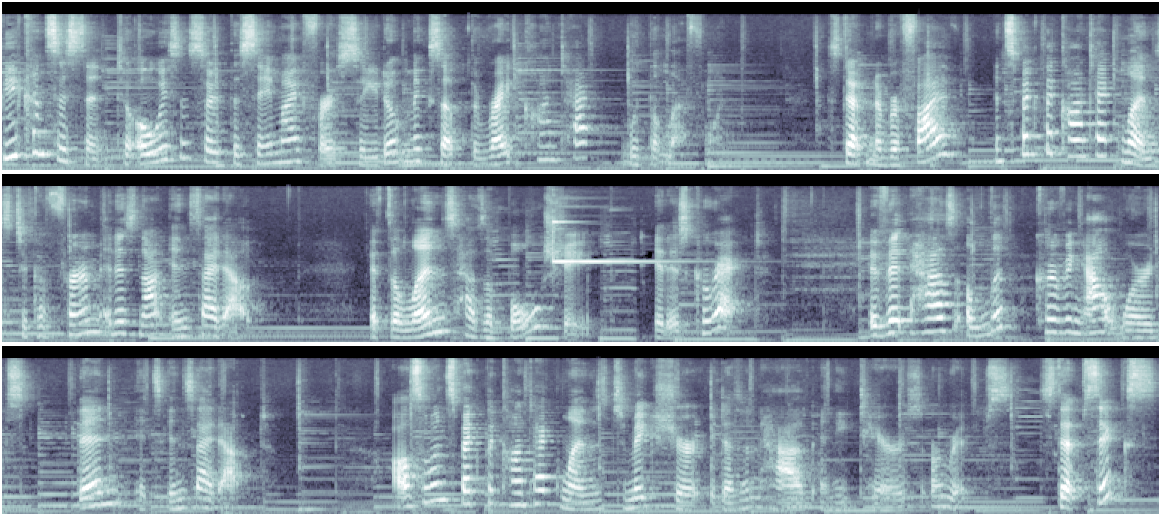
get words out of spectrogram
Be consistent to always insert the same eye first so you don't mix up the right contact with the left one. Step number five, inspect the contact lens to confirm it is not inside out. If the lens has a bowl shape, it is correct. If it has a lip curving outwards, then it's inside out. Also inspect the contact lens to make sure it doesn't have any tears or rips. Step 6.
